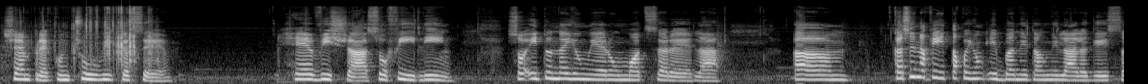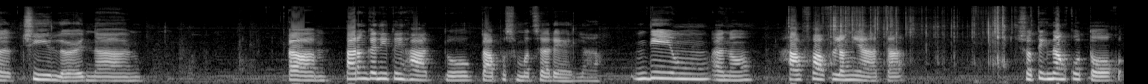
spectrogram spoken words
Siyempre, kung chewy kasi, heavy siya, so feeling. So, ito na yung merong mozzarella. Um, kasi nakita ko yung iba nilang nilalagay sa chiller na um, parang ganito yung hotdog, tapos mozzarella. Hindi yung, ano, half-half lang yata. So, tingnan ko to,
